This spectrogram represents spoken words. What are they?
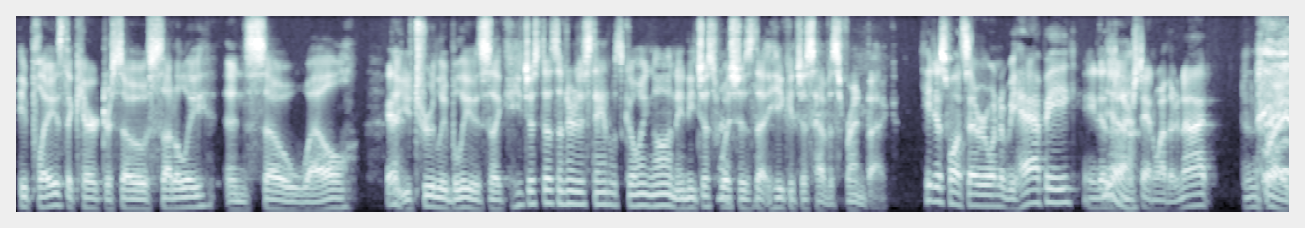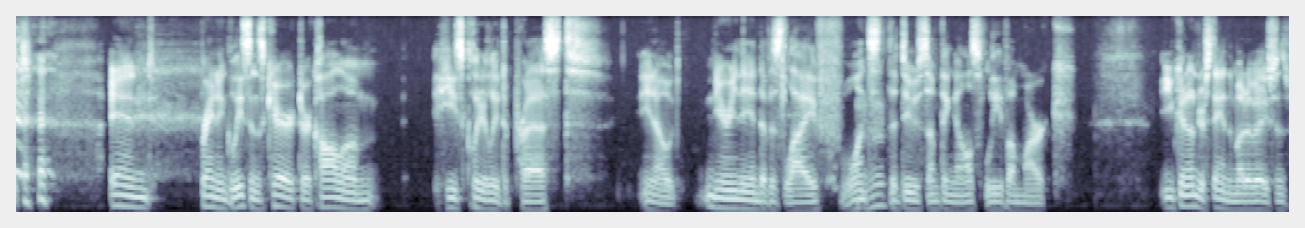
he plays the character so subtly and so well Yeah. that you truly believe it's like he just doesn't understand what's going on and he just wishes that he could just have his friend back. He just wants everyone to be happy. He doesn't Yeah. understand why they're not. Right. and Brendan Gleeson's character, Colum, he's clearly depressed, you know, nearing the end of his life, wants Mhm. to do something else, leave a mark. You can understand the motivations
